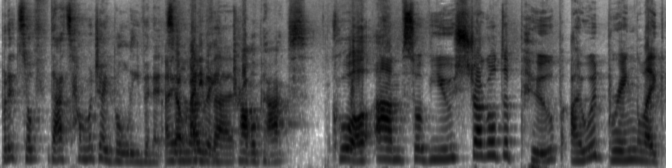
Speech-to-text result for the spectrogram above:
but it's so that's how much I believe in it. I so anyway, that. travel packs. Cool. Um, so if you struggle to poop, I would bring like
